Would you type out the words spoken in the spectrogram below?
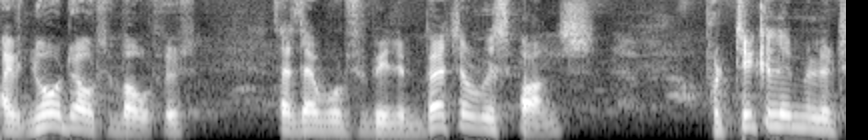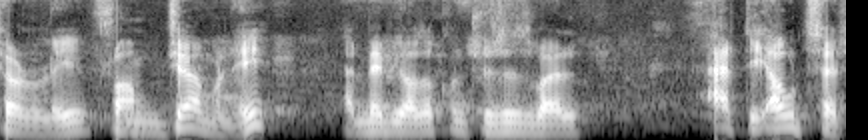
I've no doubt about it, that there would have been a better response, particularly militarily, from Germany and maybe other countries as well, at the outset.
